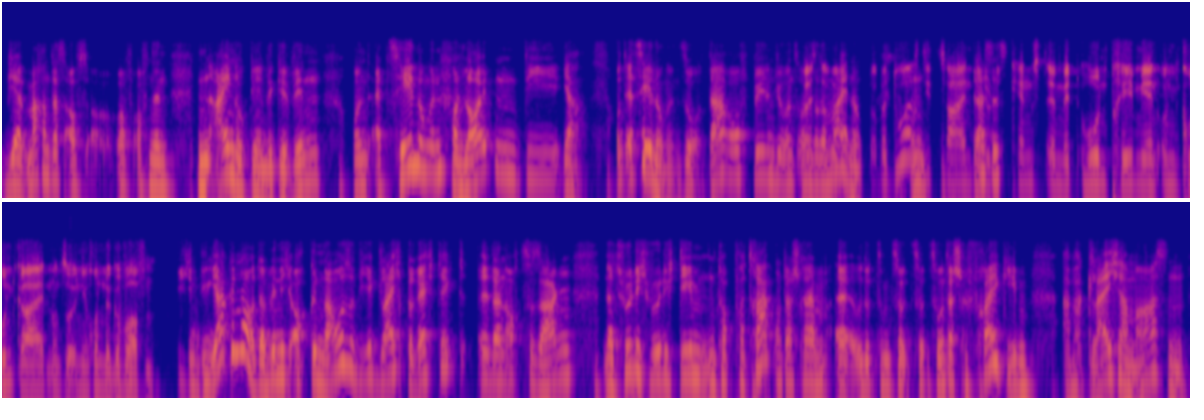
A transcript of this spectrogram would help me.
wir machen das auf, auf, auf einen, einen Eindruck, den wir gewinnen und Erzählungen von Leuten, die, ja, und Erzählungen, so, darauf bilden wir uns unsere aber, Meinung. Aber du hast Und die Zahlen, die das du ist- kennst, äh, mit hohen Prämien und Grundgehalten und so in die Runde geworfen. Ja, genau, da bin ich auch genauso wie ihr gleichberechtigt, äh, dann auch zu sagen, natürlich würde ich dem einen Top-Vertrag unterschreiben, äh, zum, zu, zu, zur Unterschrift freigeben, aber gleichermaßen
